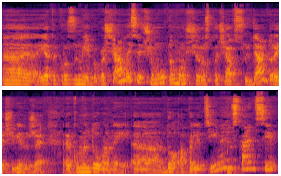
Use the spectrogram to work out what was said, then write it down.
е, я так розумію, попрощалися. Чому? Тому що розпочав суддя. До речі, він вже рекомендований е, до апеляційної інстанції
